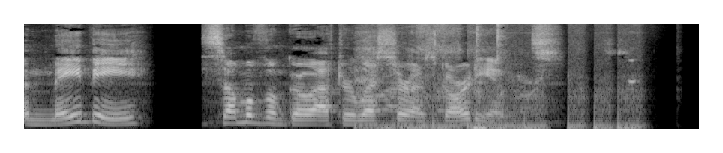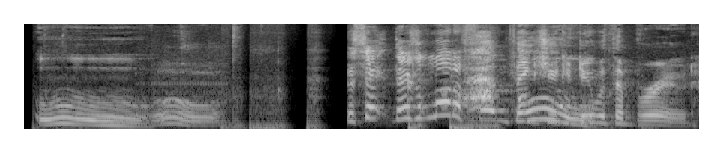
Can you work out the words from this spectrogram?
And maybe some of them go after lesser Asgardians. Ooh. Ooh. There's a lot of fun things you can do Oh. with the brood.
